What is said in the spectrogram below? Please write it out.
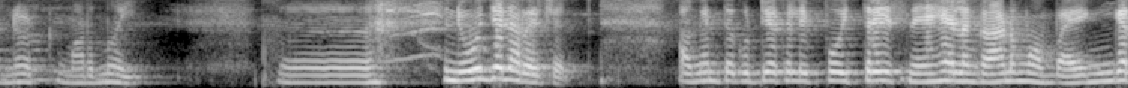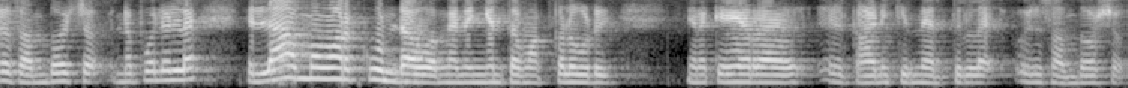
എന്നോട് മറന്നുപോയി. ന്യൂ ജനറേഷൻ അങ്ങനത്തെ കുട്ടികൾക്കെല്ലാം ഇപ്പോൾ ഇത്രയും സ്നേഹമെല്ലാം കാണുമ്പോൾ ഭയങ്കര സന്തോഷം. എന്നെ പോലെയുള്ള എല്ലാ അമ്മമാർക്കും ഉണ്ടാവും അങ്ങനെ ഇങ്ങനത്തെ മക്കളോട് ഇങ്ങനെ കെയർ കാണിക്കുന്ന തരത്തിലുള്ള ഒരു സന്തോഷം.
